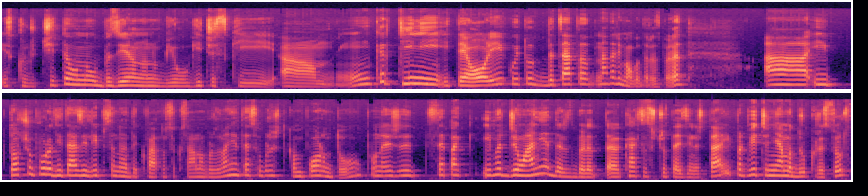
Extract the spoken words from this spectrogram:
изключително базирано на биологически ам, картини и теории, които децата надали могат да разберат. А, и точно поради тази липса на адекватно сексуално образование, те се обръщат към порното, понеже все пак имат желание да разберат а, как се случват тези неща и предвид, че няма друг ресурс,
